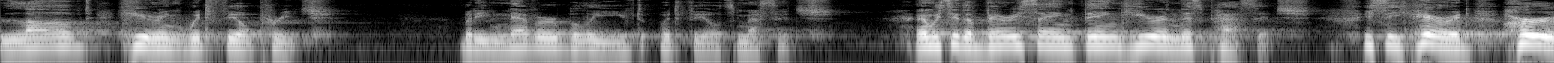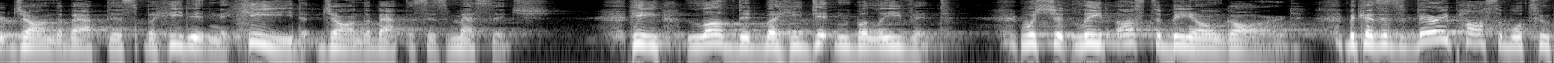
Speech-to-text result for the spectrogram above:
loved hearing Whitefield preach, but he never believed Whitefield's message. And we see the very same thing here in this passage. You see, Herod heard John the Baptist, but he didn't heed John the Baptist's message. He loved it, but he didn't believe it, which should lead us to be on guard because it's very possible to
